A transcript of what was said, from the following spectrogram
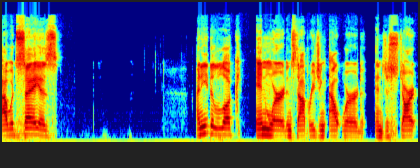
I would say is I need to look inward and stop reaching outward and just start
